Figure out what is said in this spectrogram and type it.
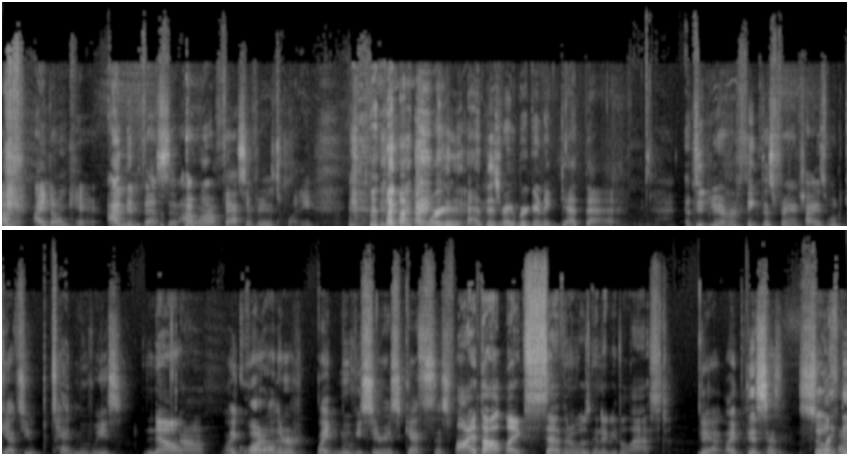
I don't care. I'm invested. I want Fast and Furious 20. we're at this rate, we're gonna get that. Did you ever think this franchise would get you 10 movies? No. No, Like what other like movie series gets this far? I thought like seven was gonna be the last. yeah, like this has so like far.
